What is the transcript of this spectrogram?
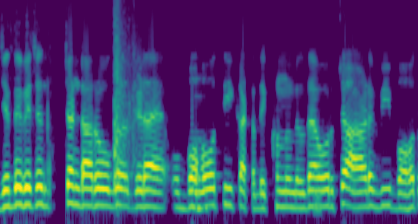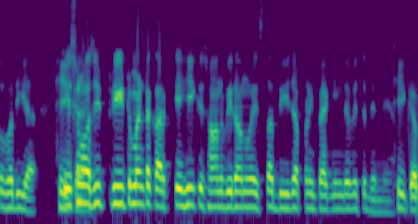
ਜਿਸ ਦੇ ਵਿੱਚ ਝੰਡਾ ਰੋਗ ਜਿਹੜਾ ਹੈ ਉਹ ਬਹੁਤ ਹੀ ਘੱਟ ਦੇਖਣ ਨੂੰ ਮਿਲਦਾ ਹੈ ਔਰ ਝਾੜ ਵੀ ਬਹੁਤ ਵਧੀਆ ਹੈ। ਇਸ ਨੂੰ ਅਸੀਂ ਟ੍ਰੀਟਮੈਂਟ ਕਰਕੇ ਹੀ ਕਿਸਾਨ ਵੀਰਾਂ ਨੂੰ ਇਸ ਦਾ ਬੀਜ ਆਪਣੀ ਪੈਕਿੰਗ ਦੇ ਵਿੱਚ ਦਿੰਦੇ ਆ ਠੀਕ ਹੈ।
